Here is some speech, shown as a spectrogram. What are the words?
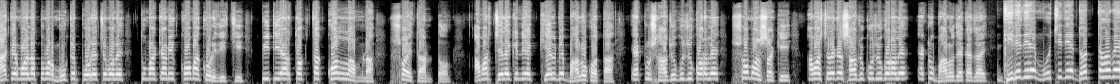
নাকের ময়লা তোমার মুখে পড়েছে বলে তোমাকে আমি ক্ষমা করে দিচ্ছি। পিটি আর তক্তা করলাম না শয়তান টম। আমার ছেলেকে নিয়ে খেলবে ভালো কথা একটু সাজুগুজু করালে সমস্যা কি? আমার ছেলেকে সাজুগুজু করালে একটু ভালো দেখা যায়। ধীরে ধীরে মুচি দিয়ে ধরতে হবে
